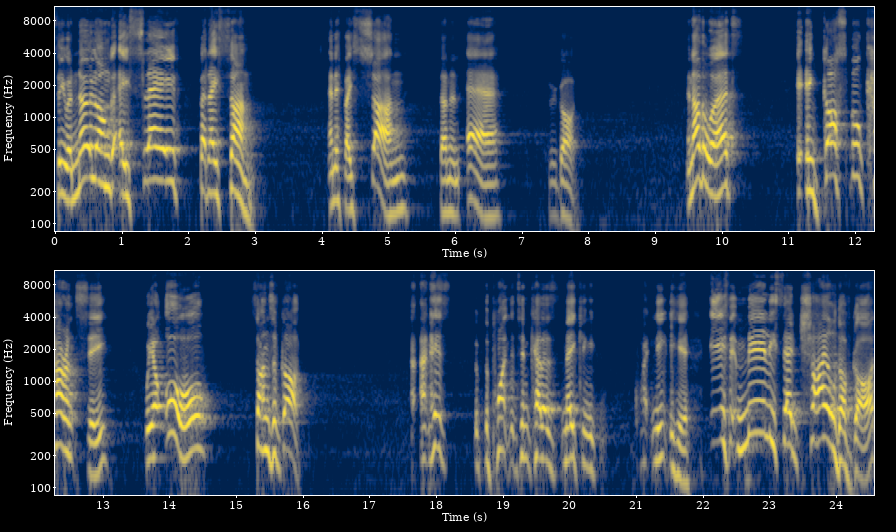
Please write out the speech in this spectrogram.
So you are no longer a slave, but a son. And if a son, then an heir through God. In other words, in gospel currency, we are all sons of God. And here's the, the point that Tim Keller's making quite neatly here. If it merely said child of God,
